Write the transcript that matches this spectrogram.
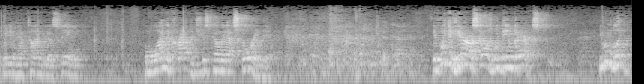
we didn't have time to go see him. Well, why in the crap did you just tell me that story then? If we could hear ourselves, we'd be embarrassed. You wouldn't believe.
